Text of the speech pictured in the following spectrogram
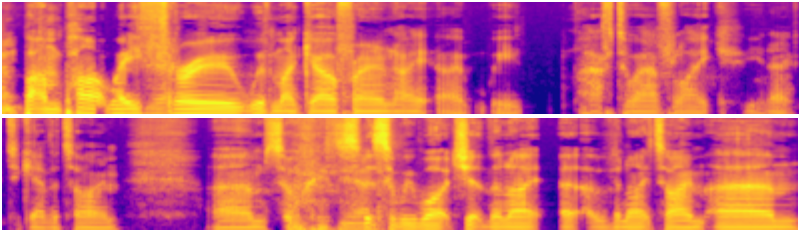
Right. But I'm part way Yeah. through with my girlfriend. I, I we have to have like you know together time. Um, so so, Yeah. so we watch at the night uh, of the night time. Um,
